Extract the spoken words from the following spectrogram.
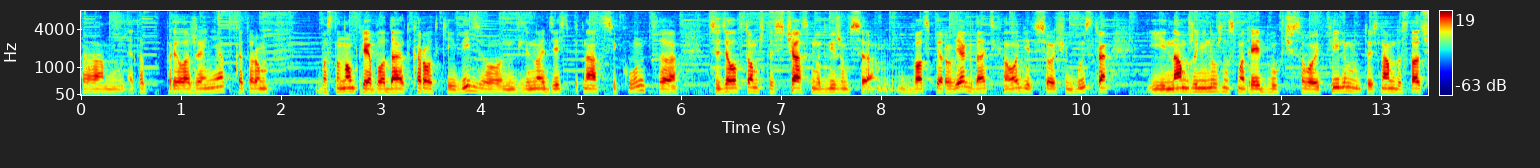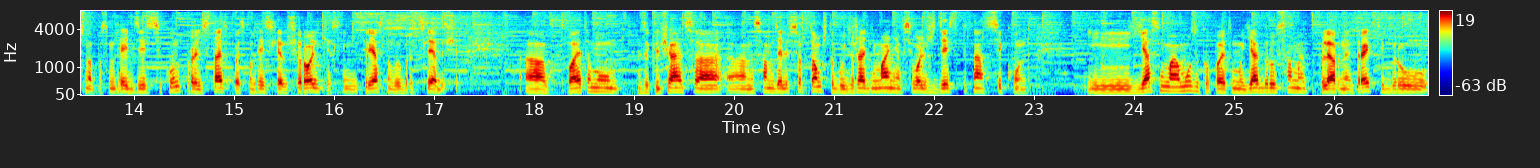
э, — это приложение, в котором в основном преобладают короткие видео длиной 10-15 секунд. Э, все дело в том, что сейчас мы движемся в 21 век, да, технологии, все очень быстро, и нам уже не нужно смотреть двухчасовой фильм, то есть нам достаточно посмотреть 10 секунд, пролистать, посмотреть следующий ролик, если интересно, выбрать следующий. Э, поэтому заключается э, на самом деле все в том, чтобы удержать внимание всего лишь 10-15 секунд. И я снимаю музыку, поэтому я беру самые популярные треки, беру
